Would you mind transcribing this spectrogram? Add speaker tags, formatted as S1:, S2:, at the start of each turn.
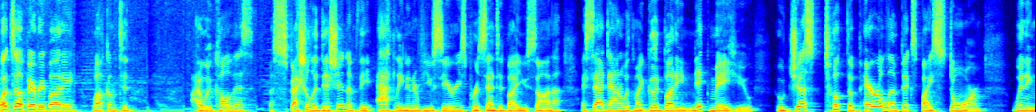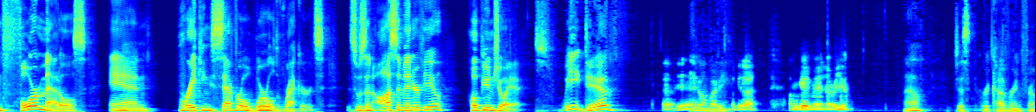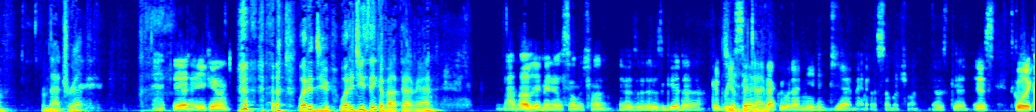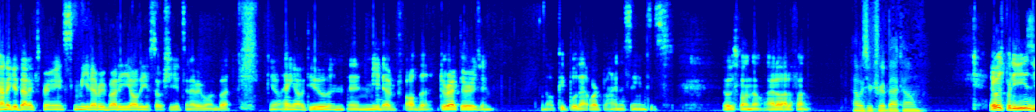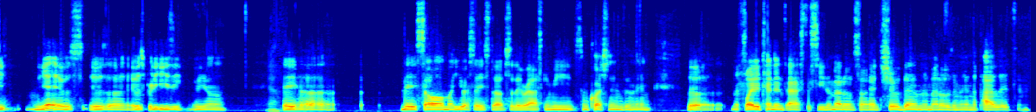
S1: What's up, everybody? Welcome to, I would call this a special edition of the Athlete Interview Series presented by USANA. I sat down with my good buddy Nick Mayhugh, who just took the Paralympics by storm, winning four medals and breaking several world records. This was an awesome interview. Hope you enjoy it. Sweet, dude.
S2: Uh, yeah.
S1: How's it going, buddy?
S2: Look at that. I'm good, man. How are you?
S1: Well, just recovering from from that trip.
S2: Yeah, how you feeling?
S1: what did you What did you think about that, man?
S2: I loved it, man. It was so much fun. It was a, it was a good uh good
S1: Did you have a good
S2: reset.
S1: time?
S2: Exactly what I needed. Yeah, man. It was so much fun. It was good. It was it's cool to kind of get that experience, meet everybody, all the associates and everyone. But you know, hang out with you and and meet all the directors and you know people that work behind the scenes. It's it was fun though. I had a lot of fun.
S1: How was your trip back home?
S2: It was pretty easy. Yeah, it was it was uh it was pretty easy. We um
S1: Yeah.
S2: they uh they saw my USA stuff, so they were asking me some questions and then the the flight attendants asked to see the medals, so I had showed them the medals and then the pilots and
